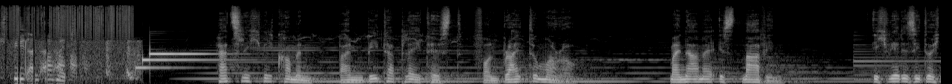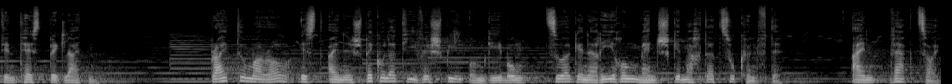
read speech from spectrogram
Spielt einfach mit. Herzlich willkommen beim Beta-Playtest von Bright Tomorrow. Mein Name ist Marvin. Ich werde Sie durch den Test begleiten. Bright Tomorrow ist eine spekulative Spielumgebung zur Generierung menschgemachter Zukünfte. Ein Werkzeug.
